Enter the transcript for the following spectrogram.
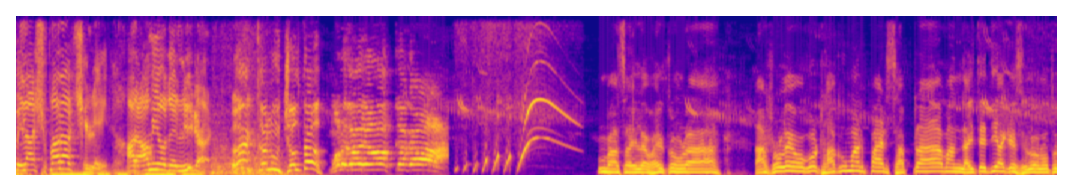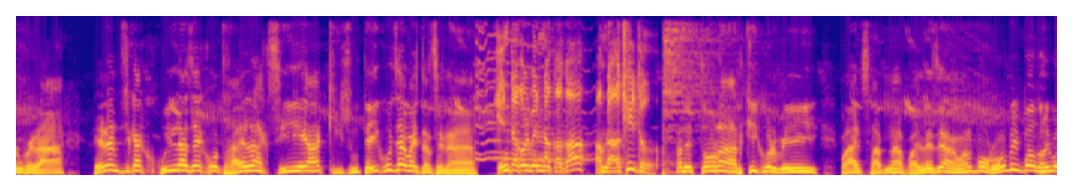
পেলাস পাড়ার ছেলে। আর আমি ওদের লিডার এই কানু চল তো। মনে করে কাকা। বাঁচাইলা ভাই তোমরা। আসলে ওগো ঠাকুমার পায়ের ছাপটা বান্ধাইতে দিয়া গেছিল নতুন কইরা। হেরেম চিকা খুইলা যে কোথায় রাখছি আর কিছুতেই খুঁজে পাইতাছি না চিন্তা করবেন না কাকা আমরা আছি তো আরে তোরা আর কি করবি পায়ের ছাপ না পাইলে যে আমার বড় বিপদ হইব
